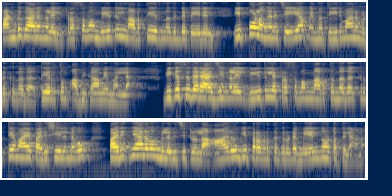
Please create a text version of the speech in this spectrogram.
പണ്ടുകാലങ്ങളിൽ പ്രസവം വീട്ടിൽ നടത്തിയിരുന്നതിന്റെ പേരിൽ ഇപ്പോൾ അങ്ങനെ ചെയ്യാം എന്ന തീരുമാനമെടുക്കുന്നത് തീർത്തും അഭികാമ്യമല്ല. വികസിത രാജ്യങ്ങളിൽ വീട്ടിലെ പ്രസവം നടത്തുന്നത് കൃത്യമായ പരിശീലനവും പരിജ്ഞാനവും ലഭിച്ചിട്ടുള്ള ആരോഗ്യ പ്രവർത്തകരുടെ മേൽനോട്ടത്തിലാണ്.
